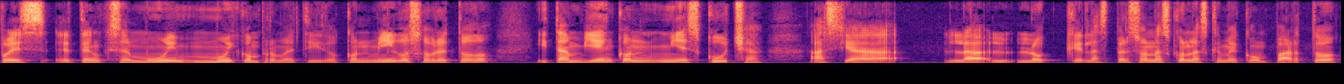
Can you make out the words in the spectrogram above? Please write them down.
pues eh, tengo que ser muy, muy comprometido conmigo sobre todo y también con mi escucha hacia la- lo que las personas con las que me comparto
